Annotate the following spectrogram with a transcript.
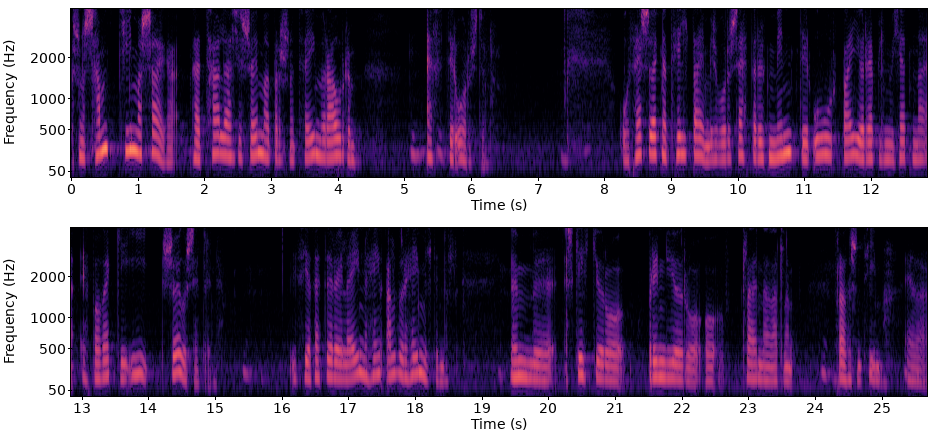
svona samtíma saga. Það er talið hans í saumað bara svona tveimur árum eftir orustuna. Og þess vegna til dæmis voru settar upp myndir úr bæjureflinu hérna upp á veggi í sögusetrinu. Því að þetta eru eiginlega einu heim, alvöru heimildinnar um uh, skikkjur og brynjur og, og klæðnað allan frá þessum tíma eða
